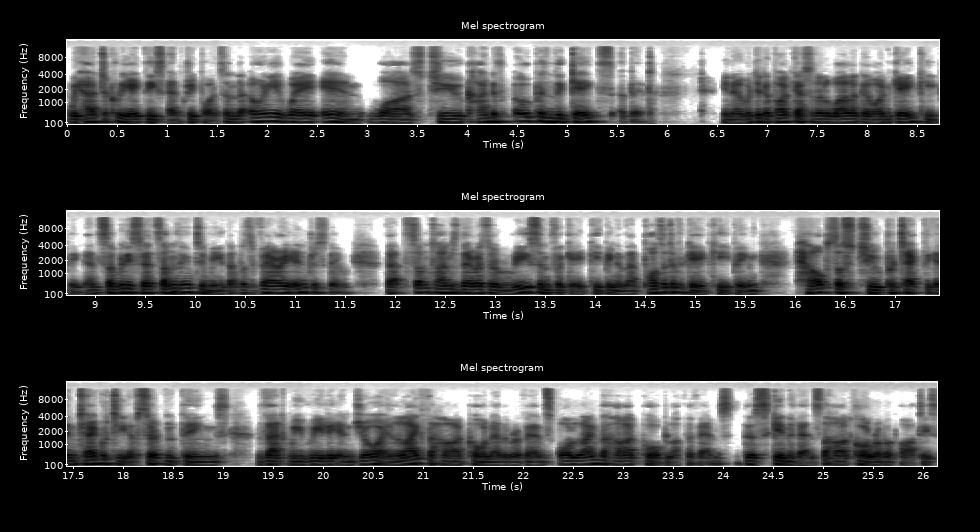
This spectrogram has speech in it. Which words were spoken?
We had to create these entry points, and the only way in was to kind of open the gates a bit. You know, we did a podcast a little while ago on gatekeeping, and somebody said something to me that was very interesting that sometimes there is a reason for gatekeeping, and that positive gatekeeping helps us to protect the integrity of certain things that we really enjoy, like the hardcore leather events or like the hardcore bluff events, the skin events, the hardcore rubber parties,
